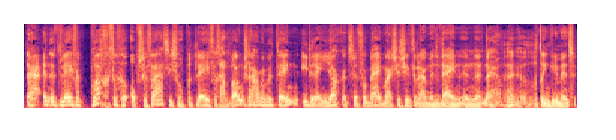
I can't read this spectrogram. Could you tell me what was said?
Nou ja, en het levert prachtige observaties op. Het leven gaat langzamer meteen. Iedereen jakkert ze voorbij, maar ze zitten daar met wijn. En nou ja, wat drinken die mensen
